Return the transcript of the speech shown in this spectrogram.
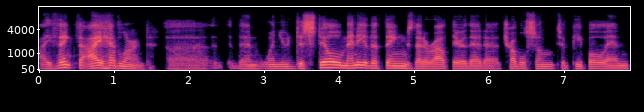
I, think that I have learned uh, then when you distill many of the things that are out there that are troublesome to people and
